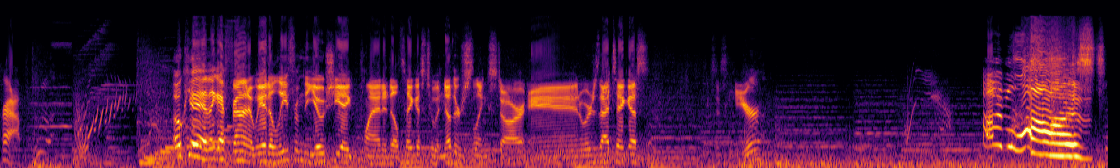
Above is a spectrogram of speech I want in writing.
Crap. Okay, I think I found it. We had to leave from the Yoshi Egg planet. It'll take us to another Sling Star, and where does that take us? Is this here? I'm lost!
